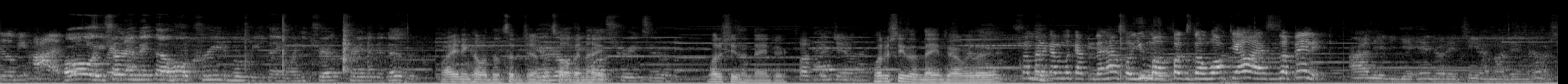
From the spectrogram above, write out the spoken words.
It'll be hot. Oh, he's trying to make that whole Creed movie thing when he tra- trained in the desert. Why you didn't go with them to the gym at 12 at night? loves Creed too. What if she's in danger? Fuck the gym. What if she's in danger over there? Somebody gotta look after the house so you motherfuckers don't walk your asses up in it. I need to get Android 18 at my damn house.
